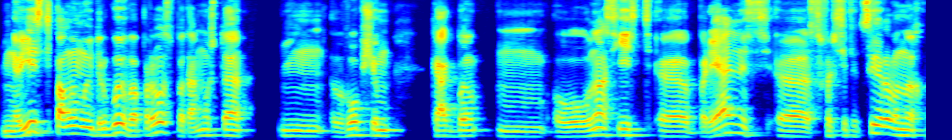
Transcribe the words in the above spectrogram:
Но есть, по-моему, и другой вопрос, потому что, в общем, как бы у нас есть э, реальность э, сфальсифицированных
